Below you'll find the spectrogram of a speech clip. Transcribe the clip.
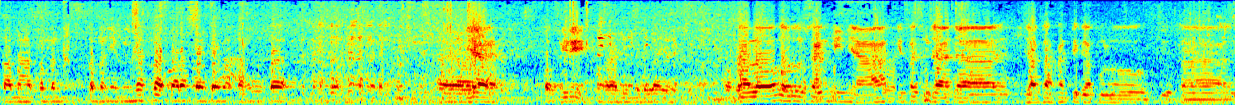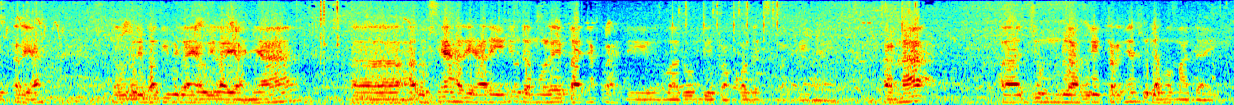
sama temen-temennya minyak pak sekarang saya nggak tahu pak. Uh, ya, gini. Kalau urusan minyak, kita sudah ada jatahkan 30 juta liter ya. Kalau dari bagi wilayah-wilayahnya, eh, harusnya hari-hari ini udah mulai banyak lah di warung, di toko dan sebagainya. Karena eh, jumlah liternya sudah memadai.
